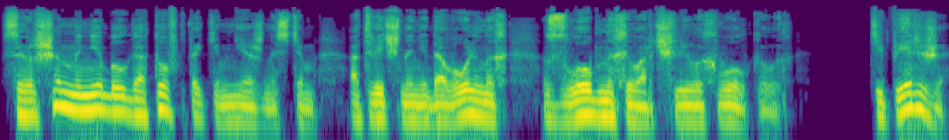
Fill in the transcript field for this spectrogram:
совершенно не был готов к таким нежностям от вечно недовольных, злобных и ворчливых Волковых. Теперь же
